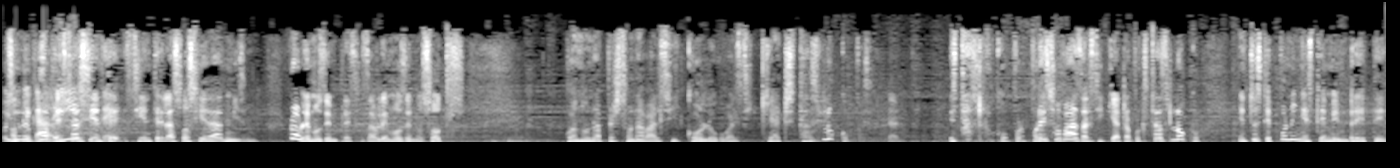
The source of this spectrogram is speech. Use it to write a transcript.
complicado. pensar si entre, si entre la sociedad mismo, no hablemos de empresas, hablemos de nosotros. Cuando una persona va al psicólogo, va al psiquiatra, estás loco, pues. Estás loco, por, eso vas al psiquiatra, porque estás loco. Entonces te ponen este membrete,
